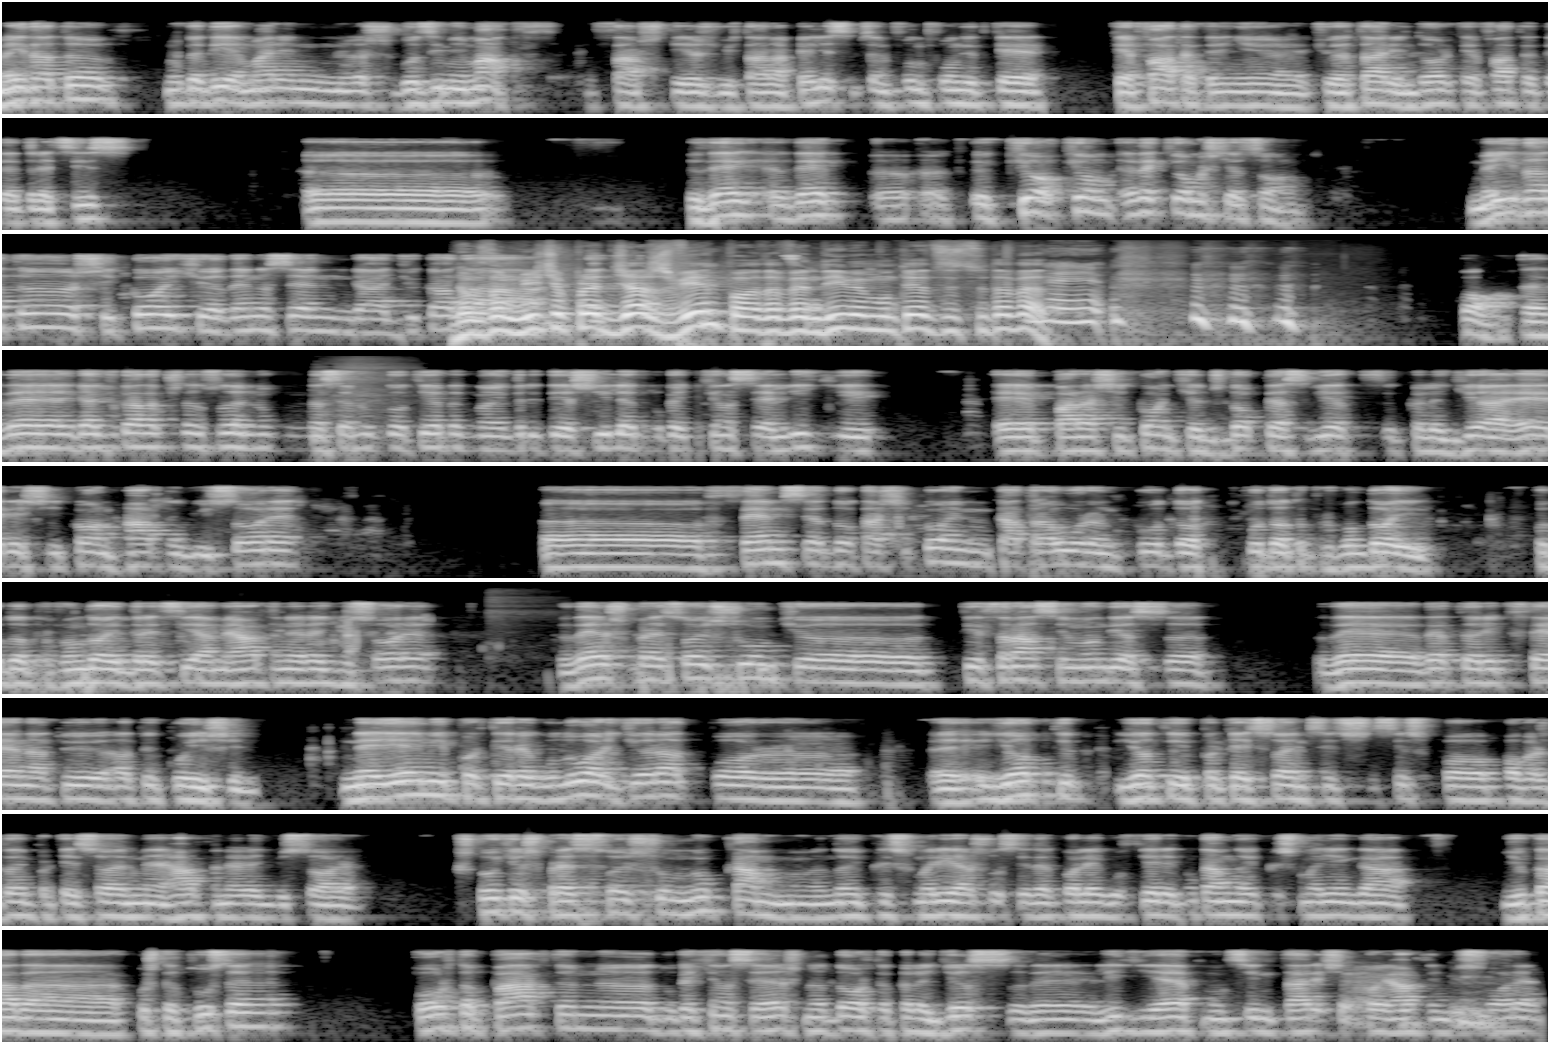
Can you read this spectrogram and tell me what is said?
Megjithatë, nuk e di, e marrim është guxim i madh, thashë të jesh gjyqtar apeli, sepse në fund të fundit ke, ke fatet e një qytetari në dorë, ke fatet e drejtësisë, dhe, dhe kjo, kjo, edhe kjo më shqetëson. Megjithatë, shikoj që edhe nëse nga gjykata... Domethënë, mirë që pret 6 vjet, po edhe vendimi mund të jetë si s'duhet vetë. Po, edhe nga gjykata kushtetuese nuk do të jepet më e drita jeshile, duke qenë se ligji e parashikon që çdo 5 vjet KLGJ-ja e rishikon hartën gjyqësore, them se do ta shikojnë katrahurën ku do, ku do të përfundojë ku do të përfundojë drejtësia me hartën e re gjyqësore dhe shpresoj shumë që t'i thërrasin mendjes dhe dhe të rikthehen aty aty ku ishin. Ne jemi për t'i rregulluar gjërat, por jo t'i jo t'i përkeqësojmë siç siç po po vazhdojnë përkeqësohen me hartën e re gjyqësore. Kështu që shpresoj shumë nuk kam ndonjë pritshmëri ashtu si dhe kolegu i Fierit, nuk kam ndonjë pritshmëri nga gjykata kushtetuese, por të paktën duke qenë se është në dorë të KLGJ-së dhe ligji i jep mundësinë ta rishikojë hartën gjyqësore,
